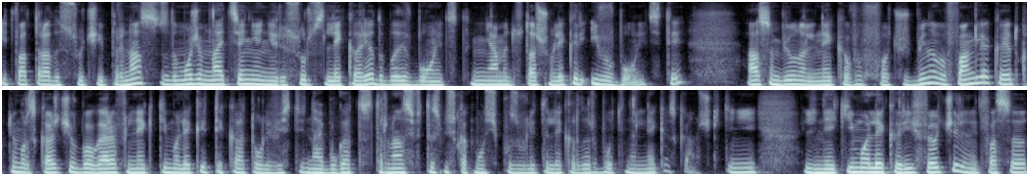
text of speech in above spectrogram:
И това трябва да се случи и при нас, за да можем най-ценният ни ресурс, лекаря, да бъде в болницата. Нямаме достатъчно лекари и в болниците. Аз съм бил на линейка в чужбина, в Англия, където като им разкажа, че в България в линейките има лекари, те казват, оле, вие сте най-богата страна на света, смисъл как може да си позволите лекар да работи на линейка. Аз казвам, всичките ни линейки има лекари и фелчери, нали? това са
